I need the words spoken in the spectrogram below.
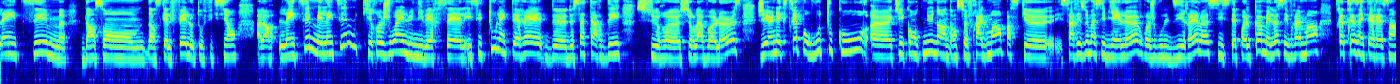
l'intime dans, son, dans ce qu'elle fait, l'autofiction. Alors, l'intime, mais l'intime qui rejoint l'universel. Et c'est tout l'intérêt de, de s'attarder sur, euh, sur la voleuse. J'ai un extrait pour vous tout court qui est contenu dans, dans, ce fragment parce que ça résume assez bien l'œuvre, je vous le dirais, là, si c'était pas le cas, mais là, c'est vraiment très, très intéressant.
